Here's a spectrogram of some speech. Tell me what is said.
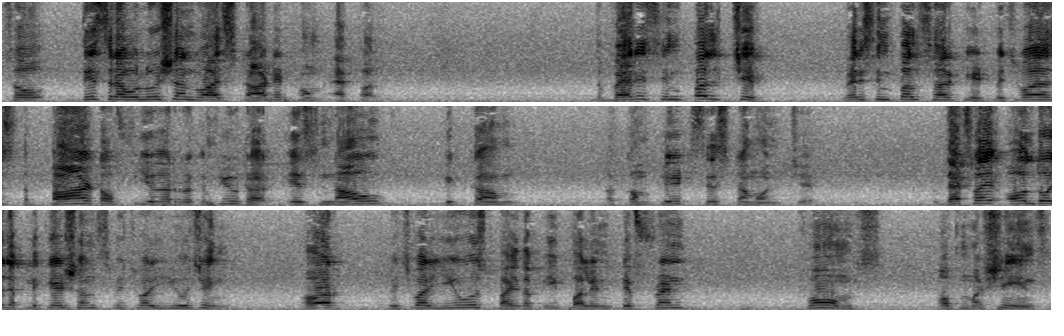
So this revolution was started from Apple. The very simple chip very simple circuit which was the part of your computer is now become a complete system on chip. That's why all those applications which were using or which were used by the people in different forms of machines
